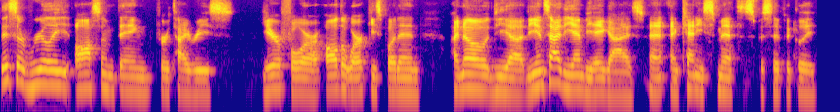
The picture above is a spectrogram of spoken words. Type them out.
this is a really awesome thing for Tyrese. Year four, all the work he's put in. I know the uh, the inside the NBA guys and, and Kenny Smith specifically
